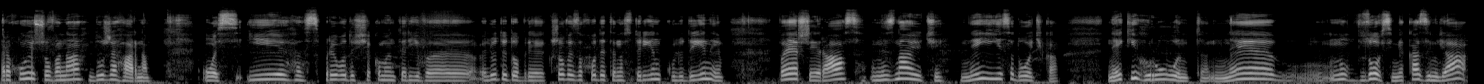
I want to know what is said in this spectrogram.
рахую, що вона дуже гарна. Ось, і з приводу ще коментарів. Е, Люди добрі, якщо ви заходите на сторінку людини перший раз, не знаючи не її садочка, не який ґрунт, не ну, зовсім яка земля,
